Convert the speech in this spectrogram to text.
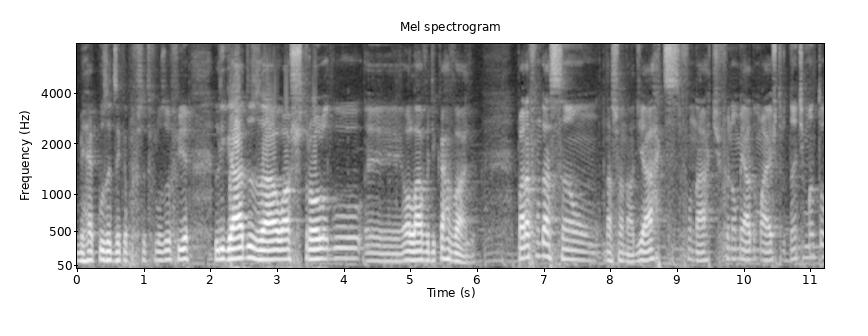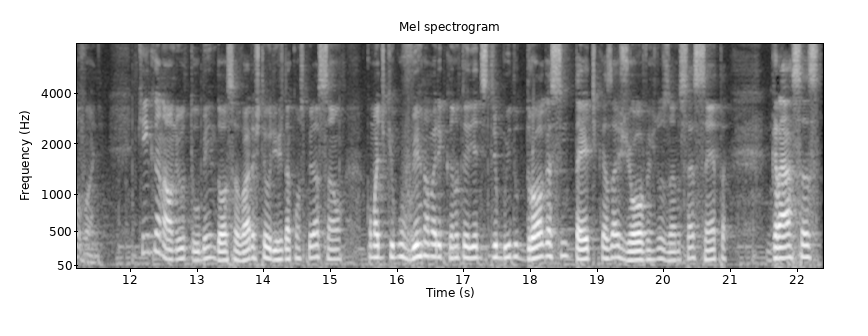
me recuso a dizer que é professor de filosofia, ligados ao astrólogo é, Olavo de Carvalho. Para a Fundação Nacional de Artes, Funarte, foi nomeado o maestro Dante Mantovani, que em canal no YouTube endossa várias teorias da conspiração como a de que o governo americano teria distribuído drogas sintéticas a jovens nos anos 60, graças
